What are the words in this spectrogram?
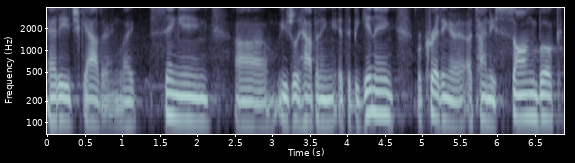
at each gathering, like singing, uh, usually happening at the beginning. We're creating a, a, tiny songbook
